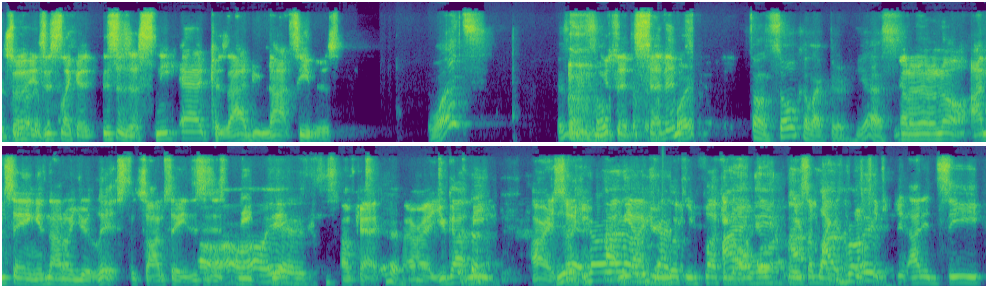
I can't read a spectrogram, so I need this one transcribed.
For So is this like a this is a sneak ad? Because I do not see this. what? It's on Soul You said seven? It's on Sole Collector. Yes. No, no, no, no, no. I'm saying it's not on your list. So I'm saying this is Oh, oh, sneak oh, peek. yeah. Okay. All right. You got me. All right. So Yeah, you no, got no, me no, out here because looking fucking I- all over the I- place. I'm like, brought this it- is shit I didn't see.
